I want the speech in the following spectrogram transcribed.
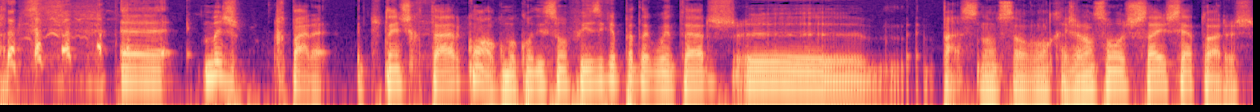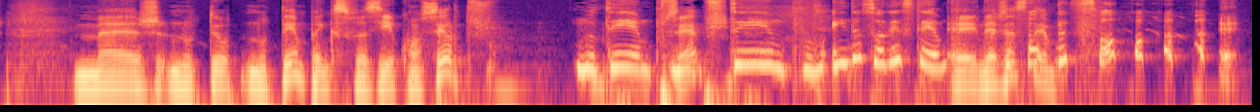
Ah, mas repara, tu tens que estar com alguma condição física para te aguentares. ah, pá, se não são, ok, já não são as 6, 7 horas. Mas no, teu, no tempo em que se fazia concertos, no tempo. Percebes? No tempo. Ainda sou desse tempo. ainda és desse tempo. Ainda sou. Eh,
